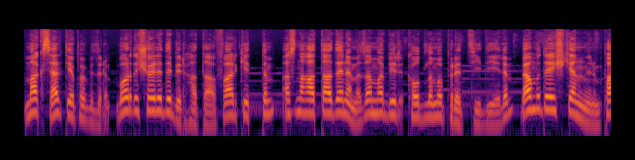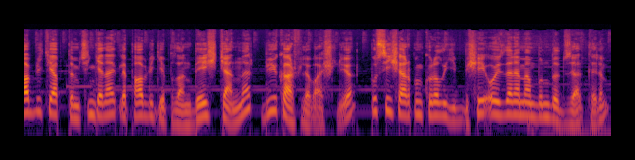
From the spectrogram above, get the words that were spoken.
max health yapabilirim. Bu arada şöyle de bir hata fark ettim. Aslında hata denemez ama bir kodlama pratiği diyelim. Ben bu değişkenlerin public yaptığım için genellikle public yapılan değişkenler büyük harfle başlıyor. Bu C Sharp'ın kuralı gibi bir şey. O yüzden hemen bunu da düzeltelim.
